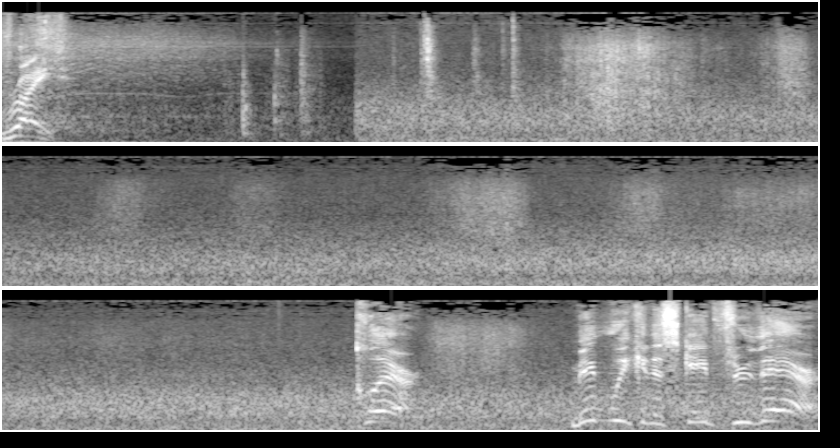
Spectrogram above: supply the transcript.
Right! Claire! Maybe we can escape through there!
